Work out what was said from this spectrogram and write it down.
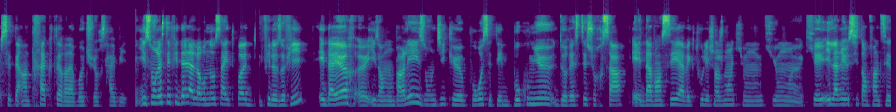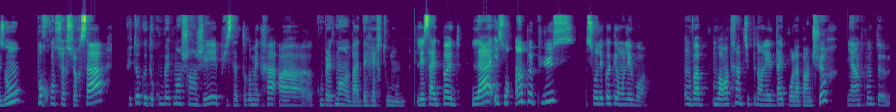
c'était un tracteur la voiture, Sahabi. Ils sont restés fidèles à leur no side pod philosophie. Et d'ailleurs, euh, ils en ont parlé, ils ont dit que pour eux, c'était beaucoup mieux de rester sur ça et d'avancer avec tous les changements qui ont, qui ont, euh, qui et la réussite en fin de saison pour construire sur ça plutôt que de complètement changer et puis ça te remettra euh, complètement bah, derrière tout le monde. Les side pods, là, ils sont un peu plus sur les côtés, on les voit. On va, on va rentrer un petit peu dans les détails pour la peinture. Il y a un compte euh,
